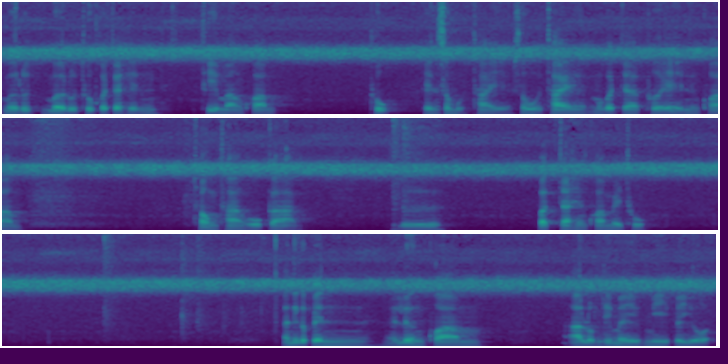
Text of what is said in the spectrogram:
เมื่อรู้เมื่อรู้ทุกข์ก็จะเห็นที่หมางความทุกข์ เห็นสมุทยัยสมุทัยมันก็จะเผยให้เห็นถึงความช่องทางโอกาส หรือปัจจัยแห่งความไม่ทุกข์ อันนี้ก็เป็นเรื่องความอารมณ์ที่ไม่มีประโยชน์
